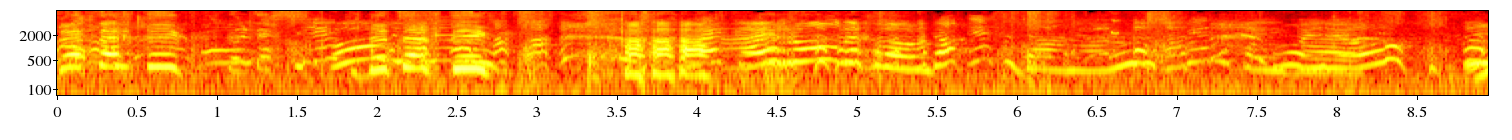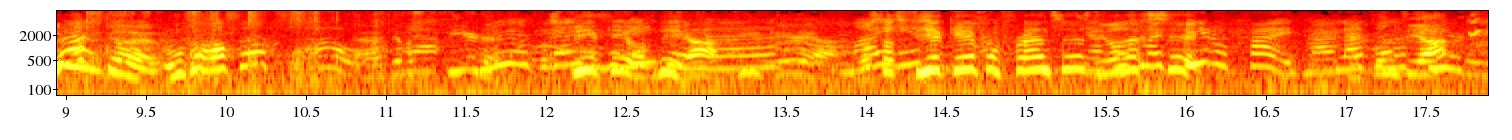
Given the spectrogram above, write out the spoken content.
De techniek! De techniek! Hij rolde gewoon. Dat is het, Daniel. Hoe spin geven. Lekker! Hoeveel was dat? Eh, dit was de vierde. Nu is Dat is vier keer of niet? Ja, vier keer ja. Was dat vier keer van Francis? Ja, Die was echt sick. vier of vijf. Maar laten we vier doen.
